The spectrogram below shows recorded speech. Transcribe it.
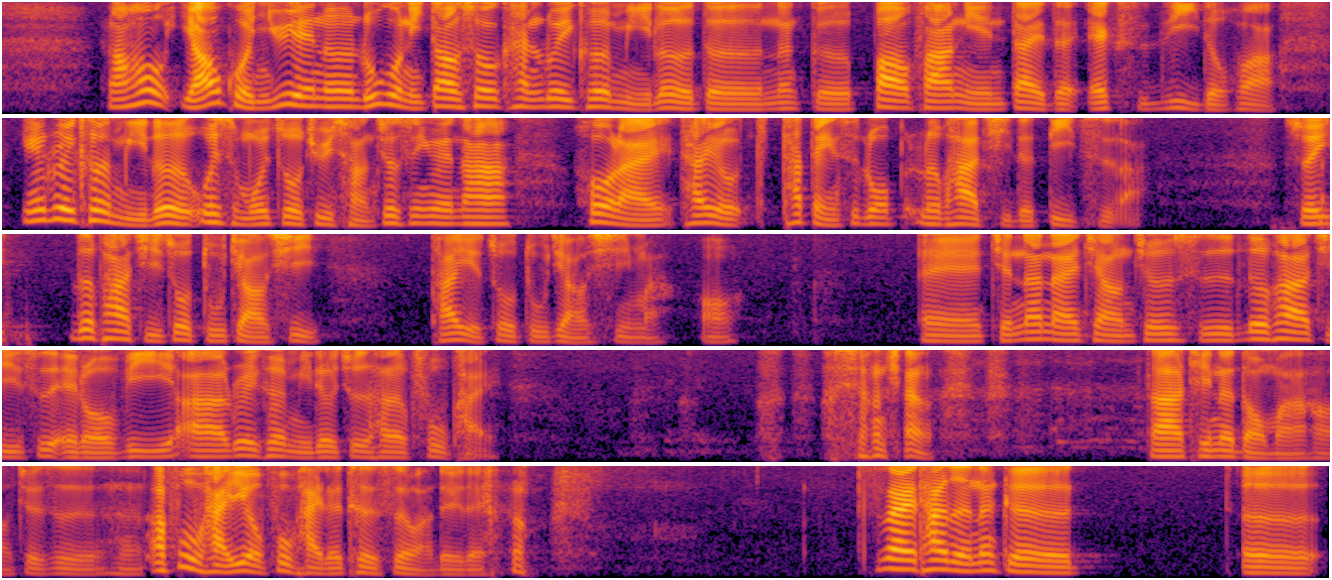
然后摇滚乐呢，如果你到时候看瑞克米勒的那个爆发年代的 XZ 的话，因为瑞克米勒为什么会做剧场，就是因为他后来他有他等于是洛勒帕奇的弟子啦，所以勒帕奇做独角戏，他也做独角戏嘛哦。诶，简单来讲就是勒帕奇是 LV 啊，瑞克米勒就是他的副牌。想讲，大家听得懂吗？哈，就是啊，副牌也有副牌的特色嘛，对不对？在他的那个呃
